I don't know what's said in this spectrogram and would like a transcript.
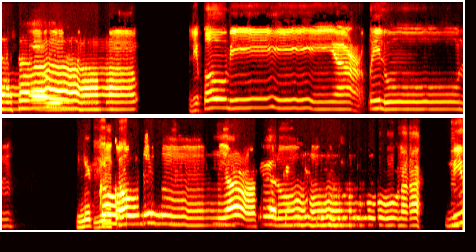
ইয়াশাউ يشاء لقوم يعقلون لقوم لقوم يعقلون يعقلون من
